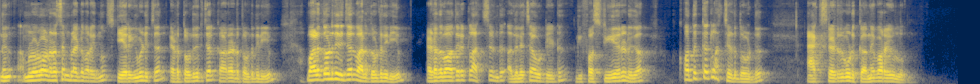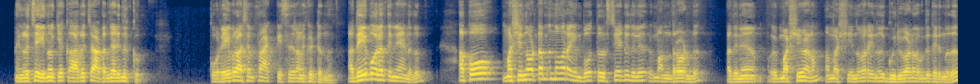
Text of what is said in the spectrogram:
നമ്മളോട് വളരെ സിമ്പിളായിട്ട് പറയുന്നു. സ്റ്റിയറിംഗ് പിടിച്ചാൽ ഇടത്തോട്ട് തിരിച്ചാൽ കാർ ഇടത്തോട്ട് തിരിയും. വലത്തോട്ട് തിരിച്ചാൽ വലത്തോട്ട് തിരിയും. ഇടത് ഭാഗത്തൊരു ക്ലച്ച് ഉണ്ട് അതിൽ ചവിട്ടിയിട്ട് ഫസ്റ്റ് ഗിയർ ഇടുക. പതുക്കെ ക്ലച്ച് എടുത്തുകൊണ്ട് ആക്സിലേറ്റർ കൊടുക്കാന്നേ പറയുള്ളൂ. നിങ്ങൾ ചെയ്ത് നോക്കിയാൽ കാർ ചാട്ടം ചാടി നിൽക്കും. കുറേ പ്രാവശ്യം പ്രാക്ടീസ് ചെയ്താണ് കിട്ടുന്നത്. അതേപോലെ തന്നെയാണിതും അപ്പോൾ മഷിനോട്ടം എന്ന് പറയുമ്പോൾ തീർച്ചയായിട്ടും ഇതിൽ മന്ത്രമുണ്ട്. അതിന് ഒരു മഷി വേണം. ആ മഷി എന്ന് പറയുന്നത് ഗുരുവാണ് നമുക്ക് തരുന്നത്.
